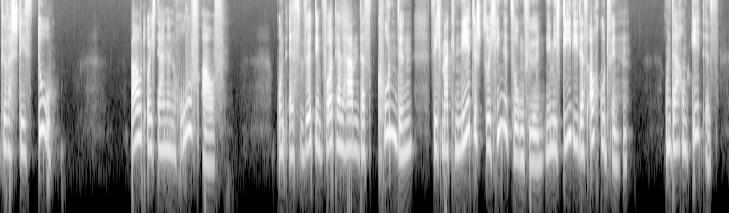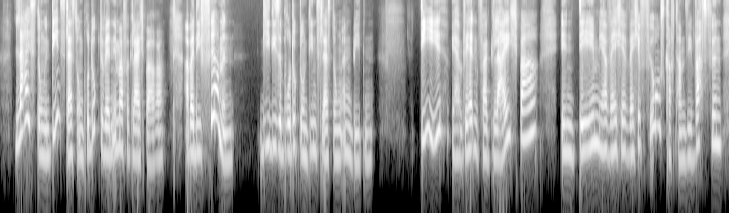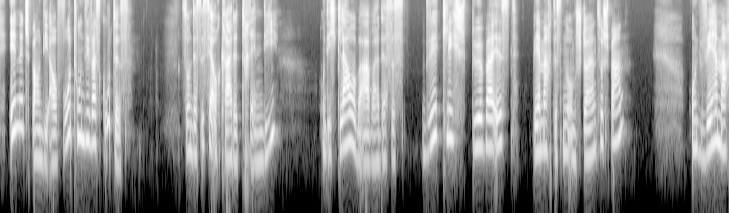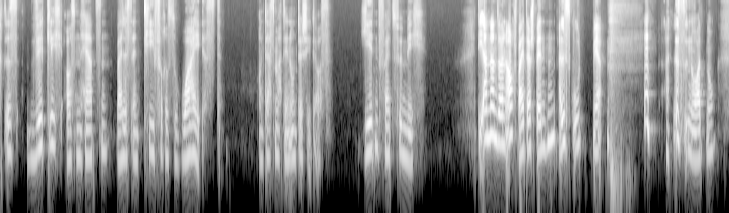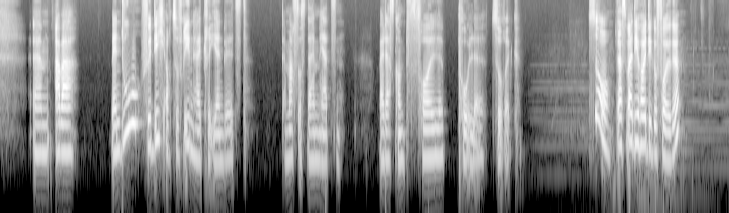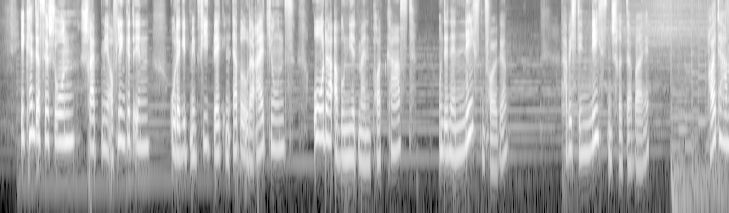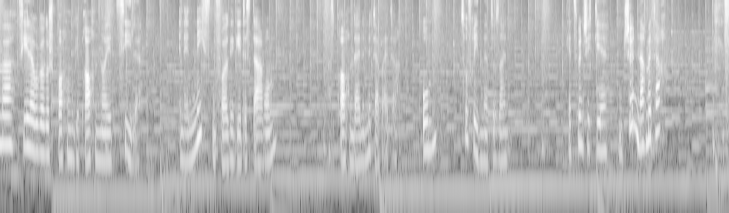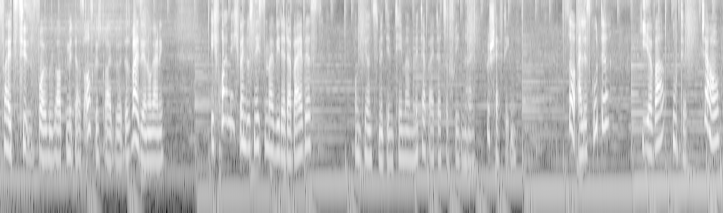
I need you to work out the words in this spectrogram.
Für was stehst du? Baut euch da einen Ruf auf. Und es wird den Vorteil haben, dass Kunden sich magnetisch zu euch hingezogen fühlen, nämlich die, die das auch gut finden. Und darum geht es. Leistungen, Dienstleistungen, Produkte werden immer vergleichbarer. Aber die Firmen, die diese Produkte und Dienstleistungen anbieten, die ja, werden vergleichbar in dem, ja, welche, welche Führungskraft haben sie, was für ein Image bauen die auf, wo tun sie was Gutes. So, und das ist ja auch gerade trendy. Und ich glaube aber, dass es wirklich spürbar ist, wer macht es nur, um Steuern zu sparen und wer macht es wirklich aus dem Herzen, weil es ein tieferes Why ist. Und das macht den Unterschied aus. Jedenfalls für mich. Die anderen sollen auch weiter spenden. Alles gut, ja. Alles in Ordnung. Ähm, aber wenn du für dich auch Zufriedenheit kreieren willst, dann mach's aus deinem Herzen. Weil das kommt volle Pulle zurück. So, das war die heutige Folge. Ihr kennt das ja schon. Schreibt mir auf LinkedIn oder gebt mir Feedback in Apple oder iTunes oder abonniert meinen Podcast. Und in der nächsten Folge habe ich den nächsten Schritt dabei. Heute haben wir viel darüber gesprochen, wir brauchen neue Ziele. In der nächsten Folge geht es darum, was brauchen deine Mitarbeiter, um zufriedener zu sein. Jetzt wünsche ich dir einen schönen Nachmittag, falls diese Folge überhaupt mittags ausgestrahlt wird. Das weiß ich ja noch gar nicht. Ich freue mich, wenn du das nächste Mal wieder dabei bist und wir uns mit dem Thema Mitarbeiterzufriedenheit beschäftigen. So, alles Gute. Hier war Ute. Ciao.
